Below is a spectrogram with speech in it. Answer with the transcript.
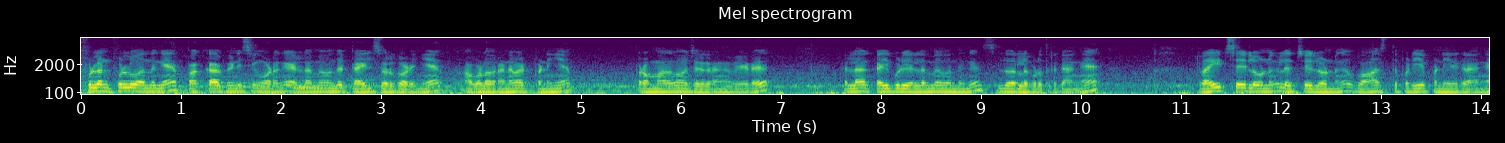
ஃபுல் அண்ட் ஃபுல் வந்துங்க பக்கா ஃபினிஷிங் உடங்க எல்லாமே வந்து டைல்ஸ் ஒர்க் உடைங்க அவ்வளோ ரெனோவேட் பண்ணிங்க. பிரமாதமாக வச்சுருக்குறாங்க வீடு. எல்லாம் கைப்பிடி எல்லாமே வந்துங்க சில்வரில் கொடுத்துருக்காங்க. ரைட் சைடில் ஒன்றுங்க லெஃப்ட் சைடில் ஒன்றுங்க வாஸ்துப்படியே பண்ணியிருக்கிறாங்க.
